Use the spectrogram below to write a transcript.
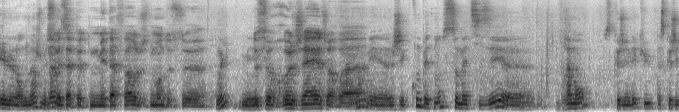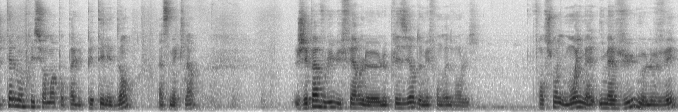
Et le lendemain, je me suis. Non, mais ça peut être une métaphore justement de ce, oui, mais... de ce rejet. Genre, ah euh, non, mais euh, j'ai complètement somatisé vraiment ce que j'ai vécu. Parce que j'ai tellement pris sur moi pour pas lui péter les dents à ce mec-là. J'ai pas voulu lui faire le, le plaisir de m'effondrer devant lui. Franchement, moi, il m'a vu me lever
